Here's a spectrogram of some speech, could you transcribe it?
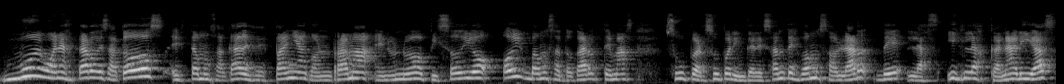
muy buenas tardes a todos. Estamos acá desde España con Rama en un nuevo episodio. Hoy vamos a tocar temas súper, súper interesantes. Vamos a hablar de las Islas Canarias.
